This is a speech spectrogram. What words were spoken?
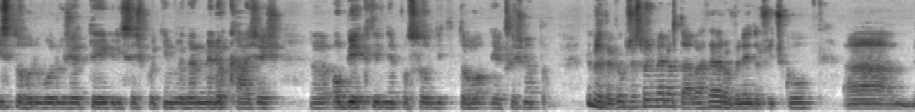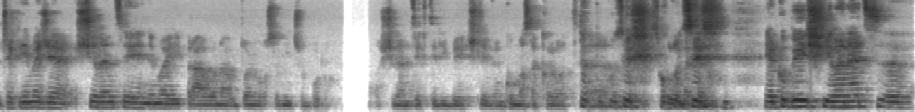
I z toho důvodu, že ty, když jsi pod tím vlivem, nedokážeš eh, objektivně posoudit to, jak jsi na to. Dobře, tak to přesuneme do téhle roviny trošičku. A řekněme, že šílenci nemají právo na úplnou osobní svobodu. Šílenci, kteří by šli venku masakrovat. Tak pokud jsi, pokud jsi jakoby šílenec eh,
